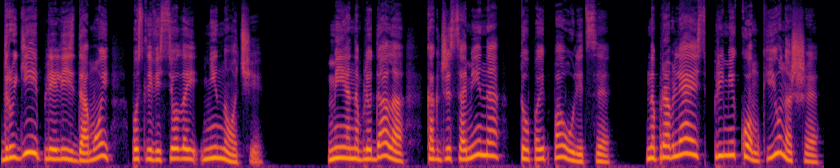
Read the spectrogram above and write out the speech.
Другие плелись домой после веселой не ночи. Мия наблюдала, как Джессамина топает по улице, направляясь прямиком к юноше,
